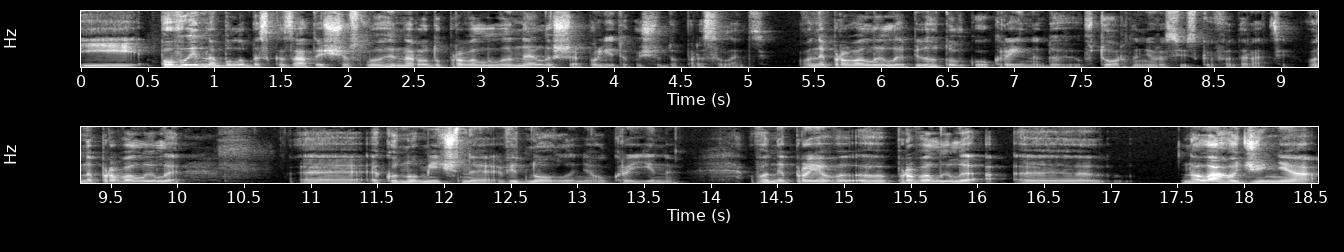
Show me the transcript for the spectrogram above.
і повинна була би сказати, що слуги народу провалили не лише політику щодо переселенців. Вони провалили підготовку України до вторгнення Російської Федерації. Вони провалили е, економічне відновлення України. Вони е, провалили е, налагодження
